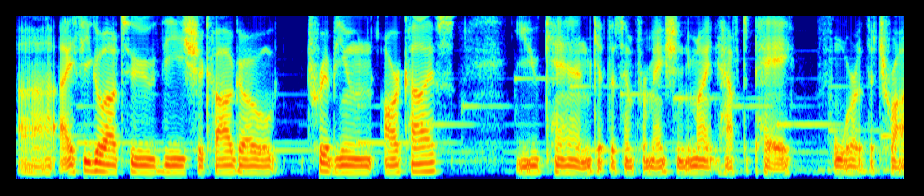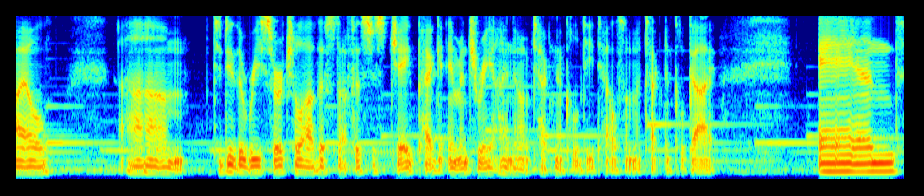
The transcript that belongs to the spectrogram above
Uh, if you go out to the Chicago Tribune archives, you can get this information. You might have to pay for the trial um, to do the research. A lot of this stuff is just JPEG imagery. I know technical details, I'm a technical guy. And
